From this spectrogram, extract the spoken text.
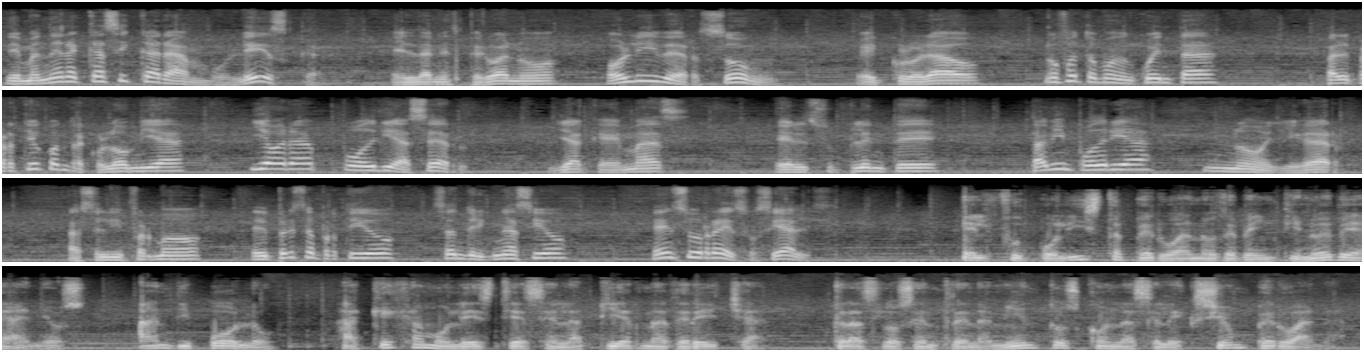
de manera casi carambolesca, el danés peruano Oliver Son. El Colorado no fue tomado en cuenta para el partido contra Colombia y ahora podría serlo, ya que además el suplente también podría no llegar. Así lo informó el preso deportivo Sandro Ignacio en sus redes sociales. El futbolista peruano de 29 años, Andy Polo, aqueja molestias en la pierna derecha tras los entrenamientos con la selección peruana.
